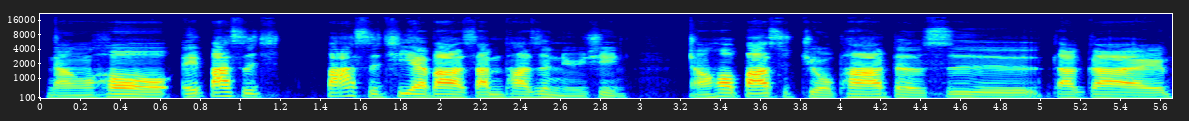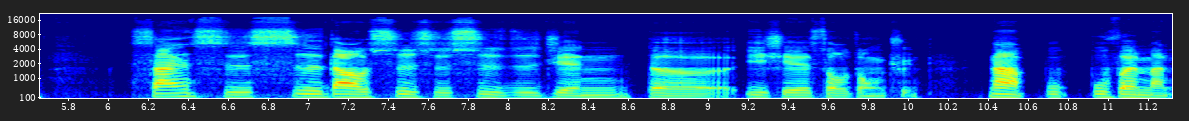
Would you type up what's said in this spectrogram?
然后诶八十八十七还八十三趴是女性。然后八十九趴的是大概三十四到四十四之间的一些受众群，那不不分男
